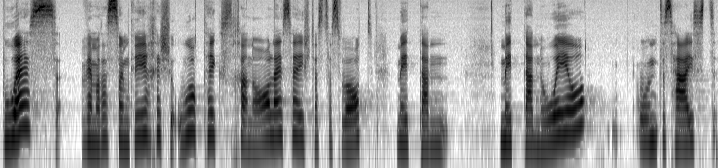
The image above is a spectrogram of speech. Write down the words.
Buß, wenn man das so im griechischen Urtext kann nachlesen kann, ist das das Wort Metan Metanoeo. Und das heißt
